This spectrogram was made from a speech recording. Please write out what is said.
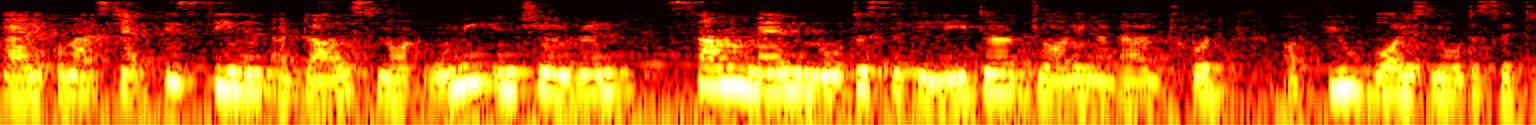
Gynecomastia is seen in adults, not only in children. Some men notice it later during adulthood. A few boys notice it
